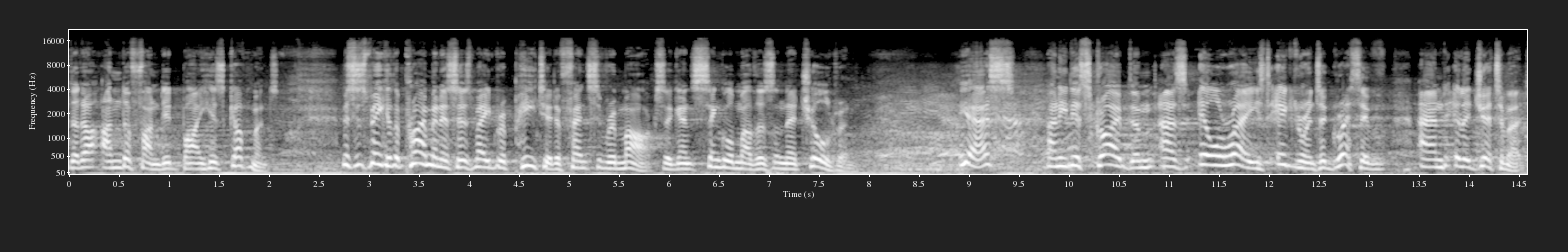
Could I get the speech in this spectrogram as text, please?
that are underfunded by his government. Mr. Speaker, the Prime Minister has made repeated offensive remarks against single mothers and their children. Yes, and he described them as ill raised, ignorant, aggressive, and illegitimate.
